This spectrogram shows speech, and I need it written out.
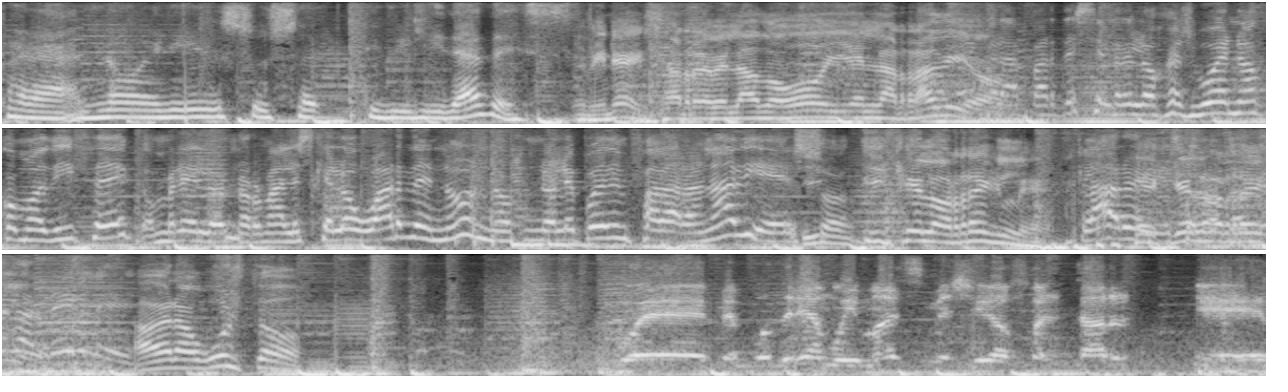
para no herir susceptibilidades. Mira, y se ha revelado hoy en la radio. Aparte, si el reloj es bueno, como dice, hombre, lo normal es que lo guarde, ¿no? No, no le puede enfadar a nadie eso. Y que lo arregle. Claro, y que, lo todo que arregle. lo arregle. A ver, Augusto. Pues me pondría muy mal si me llega a faltar. eh,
